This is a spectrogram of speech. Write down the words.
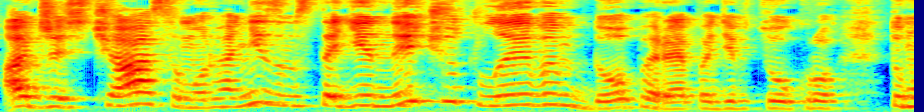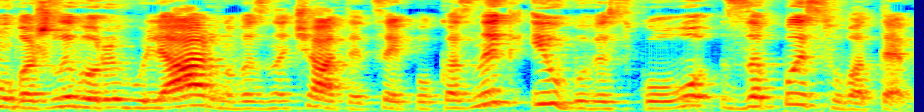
Адже з часом організм стає нечутливим до перепадів цукру. Тому важливо регулярно визначати цей показник і обов'язково записувати.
